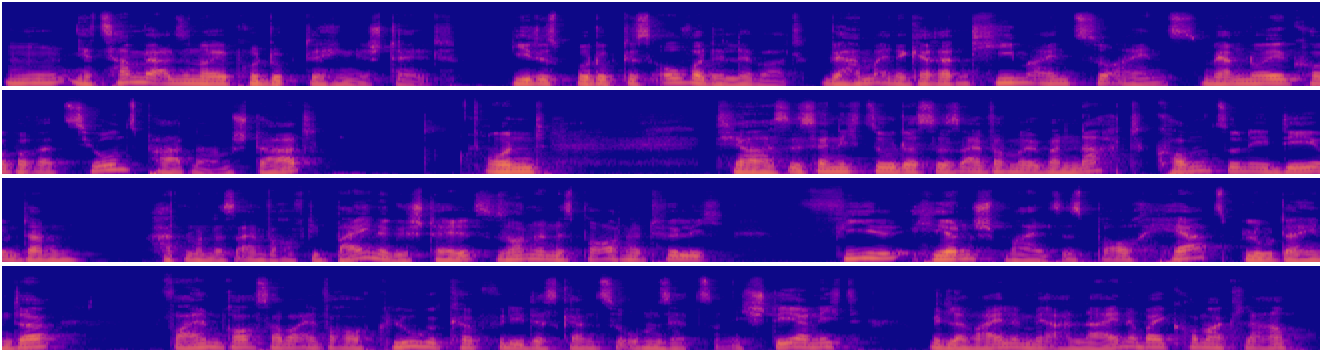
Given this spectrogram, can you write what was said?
Hm, jetzt haben wir also neue Produkte hingestellt. Jedes Produkt ist overdelivered. Wir haben eine Garantie im 1 zu 1. Wir haben neue Kooperationspartner am Start. Und Tja, es ist ja nicht so, dass das einfach mal über Nacht kommt, so eine Idee, und dann hat man das einfach auf die Beine gestellt, sondern es braucht natürlich viel Hirnschmalz, es braucht Herzblut dahinter. Vor allem braucht es aber einfach auch kluge Köpfe, die das Ganze umsetzen. Ich stehe ja nicht mittlerweile mehr alleine bei Komma klar,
